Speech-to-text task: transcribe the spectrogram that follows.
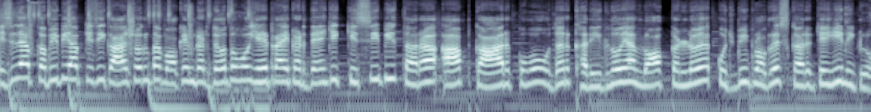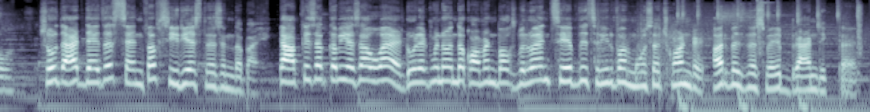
इसलिए आप कभी भी आप किसी कार शोरूम पर वॉकिंग करते हो तो वो ये ट्राई करते हैं कि किसी भी तरह आप कार को उधर खरीद लो या लॉक कर लो या कुछ भी प्रोग्रेस करके ही निकलो। So that there a sense of seriousness in the bike क्या आपके साथ कभी ऐसा हुआ है? Do let me know in the comment box below and save this reel for more such content हर बिज़नेस में ब्रांड दिखता है।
